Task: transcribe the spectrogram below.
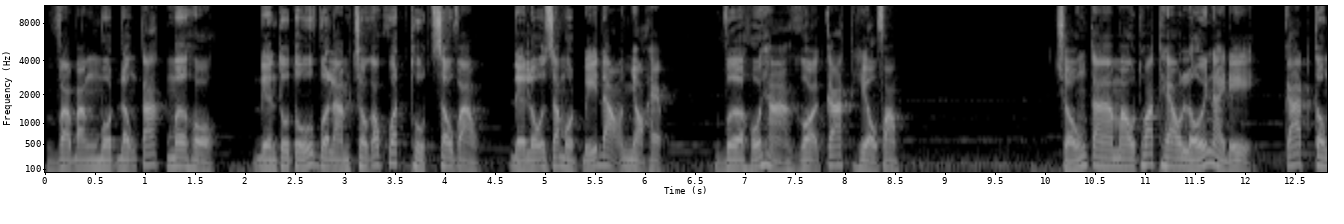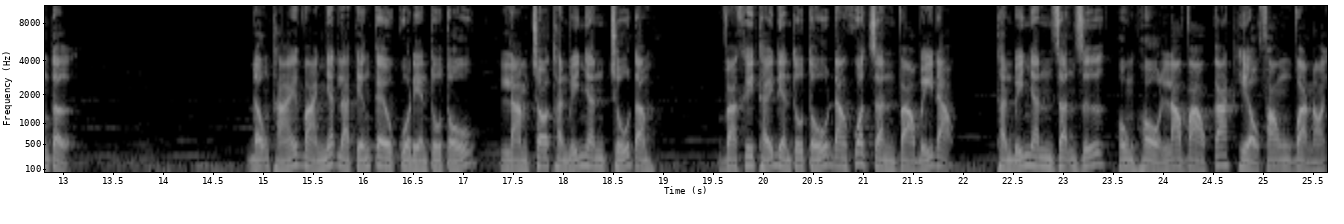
Và bằng một động tác mơ hồ, Điền Tú Tú vừa làm cho góc khuất thụt sâu vào, Để lộ ra một bí đạo nhỏ hẹp. Vừa hối hả gọi Cát Hiểu Phong. Chúng ta mau thoát theo lối này đi, Cát công tử. Động thái và nhất là tiếng kêu của Điền Tú Tú làm cho thần bí nhân chú tâm. Và khi thấy Điền Tú Tú đang khuất dần vào bí đạo, Thần bí nhân giận dữ, hùng hổ lao vào cát hiểu phong và nói,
